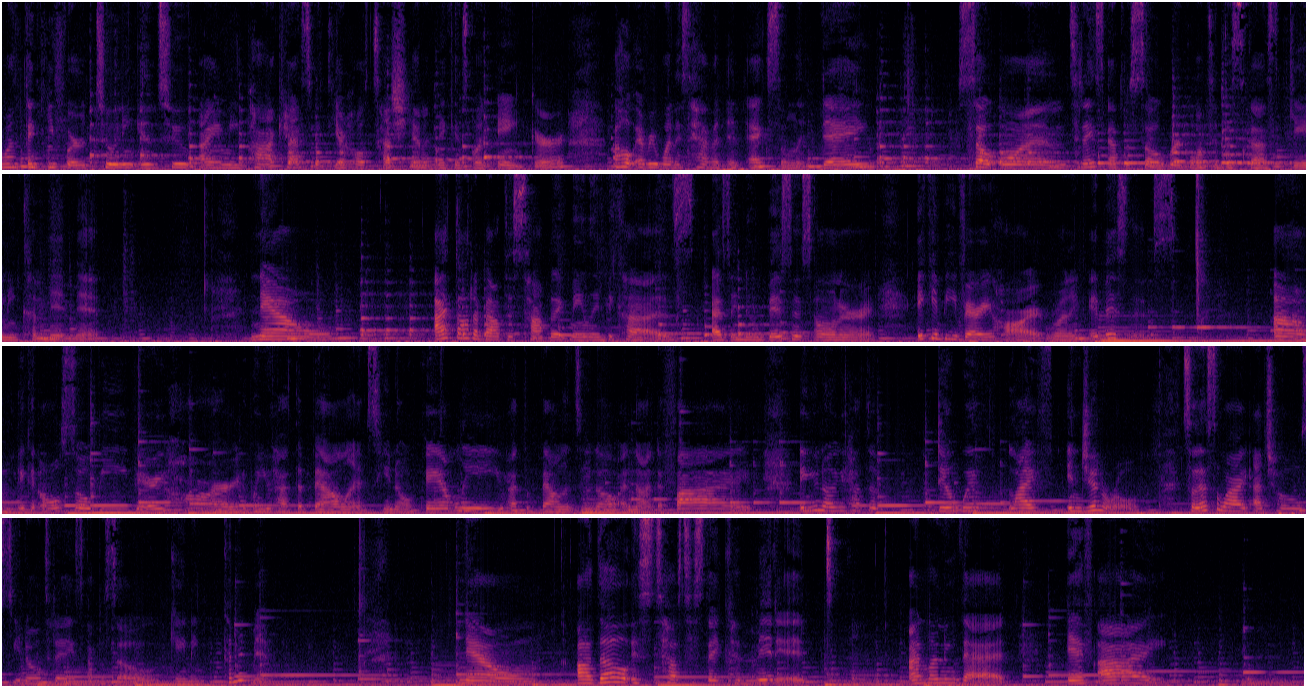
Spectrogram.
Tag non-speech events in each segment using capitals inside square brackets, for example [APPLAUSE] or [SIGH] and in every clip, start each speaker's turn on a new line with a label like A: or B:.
A: everyone. Thank you for tuning into I Am podcast with your host Tashiana Mickens on Anchor. I hope everyone is having an excellent day. So, on today's episode, we're going to discuss gaining commitment. Now, I thought about this topic mainly because as a new business owner, it can be very hard running a business. Um, it can also be very hard when you have to balance, you know, family, you have to balance, you know, a nine to five, and you know, you have to deal with life in general. So that's why I chose, you know, today's episode, Gaining Commitment. Now, although it's tough to stay committed, I'm learning that if I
